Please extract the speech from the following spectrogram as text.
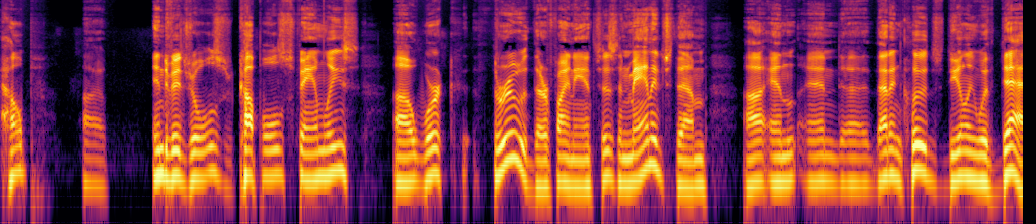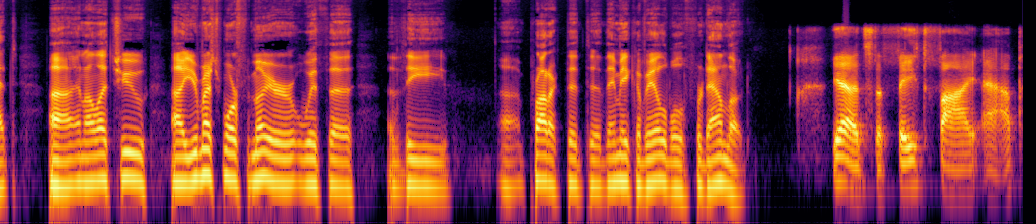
help individuals, couples, families work through their finances and manage them, uh, and and uh, that includes dealing with debt. Uh, and I'll let you. Uh, you're much more familiar with the the uh, product that they make available for download. Yeah, it's the FaithFi app,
